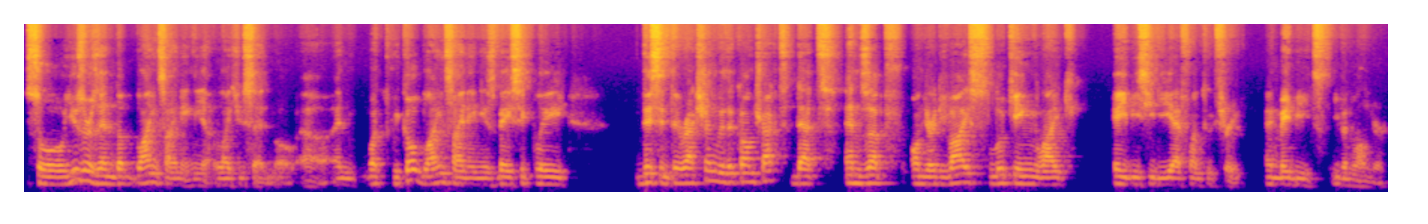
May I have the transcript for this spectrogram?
so users end up blind signing, like you said, Mo. Uh, and what we call blind signing is basically this interaction with the contract that ends up on your device looking like A, B, C, D, F, one, two, three, and maybe it's even longer.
